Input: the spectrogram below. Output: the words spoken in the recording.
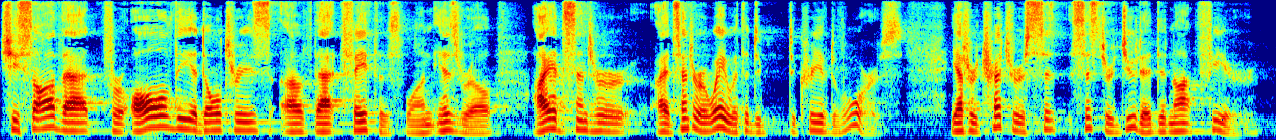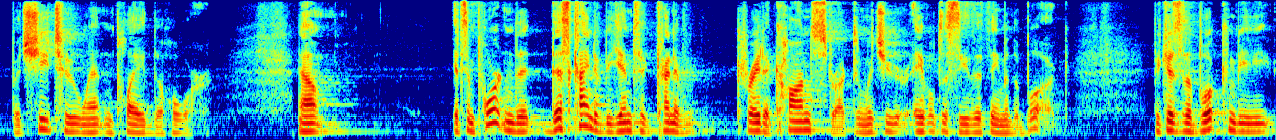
She saw that for all the adulteries of that faithless one, Israel, I had sent her I had sent her away with the de- decree of divorce. Yet her treacherous si- sister Judah did not fear, but she too went and played the whore. Now, it's important that this kind of begin to kind of create a construct in which you're able to see the theme of the book. Because the book can be,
